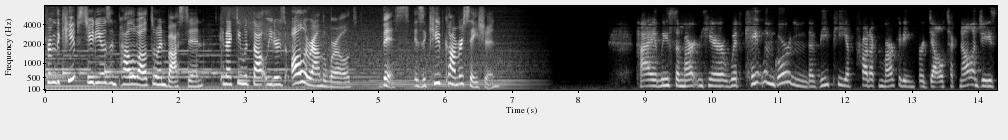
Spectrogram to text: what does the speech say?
From the Cube studios in Palo Alto and Boston, connecting with thought leaders all around the world, this is a Cube Conversation. Hi, Lisa Martin here with Caitlin Gordon, the VP of Product Marketing for Dell Technologies.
